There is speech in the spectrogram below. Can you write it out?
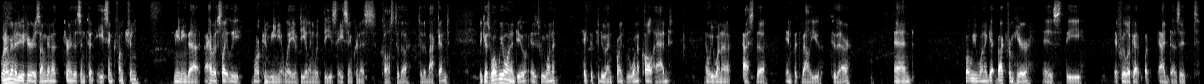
what I'm going to do here is I'm going to turn this into an async function, meaning that I have a slightly more convenient way of dealing with these asynchronous calls to the to the backend. Because what we want to do is we want to take the to-do endpoint, we want to call add, and we want to pass the input value to there. And what we want to get back from here is the, if we look at what add does, it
